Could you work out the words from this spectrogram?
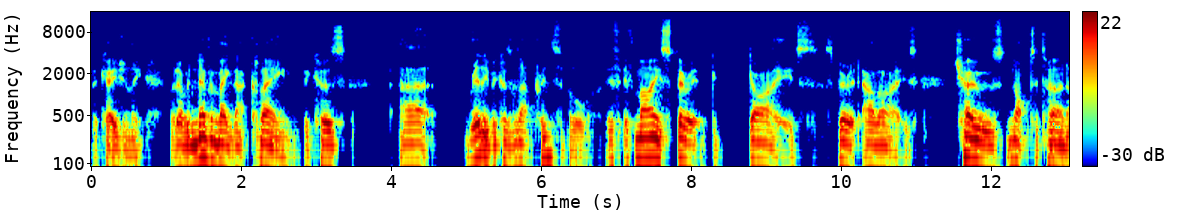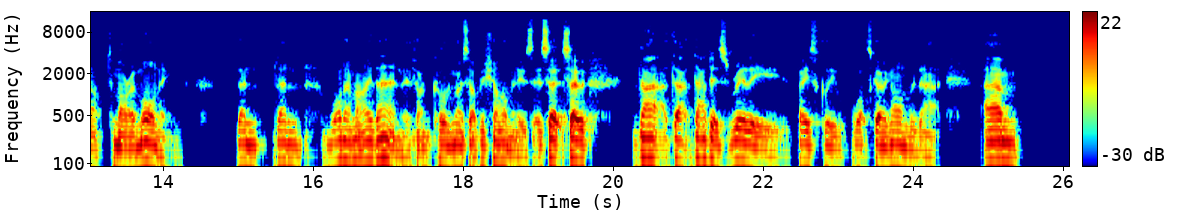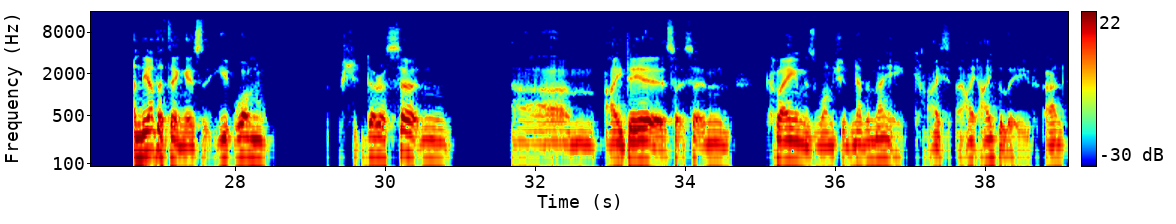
occasionally, but I would never make that claim because, uh, really, because of that principle. If if my spirit guides, spirit allies, chose not to turn up tomorrow morning, then then what am I then if I'm calling myself a shaman? So so that that that is really basically what's going on with that. Um, and the other thing is you, one there are certain um, ideas, certain claims one should never make. I I, I believe, and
